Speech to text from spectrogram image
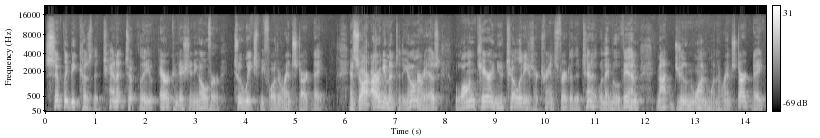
simply because the tenant took the air conditioning over two weeks before the rent start date. And so our argument to the owner is lawn care and utilities are transferred to the tenant when they move in, not June 1 when the rent start date,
